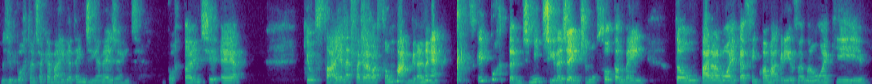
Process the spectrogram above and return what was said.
Mas o importante é que a barriga tá em dia, né, gente? O importante é que eu saia nessa gravação magra, né? Isso que é importante. Mentira, gente, não sou também tão paranoica assim com a magreza, não. É que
